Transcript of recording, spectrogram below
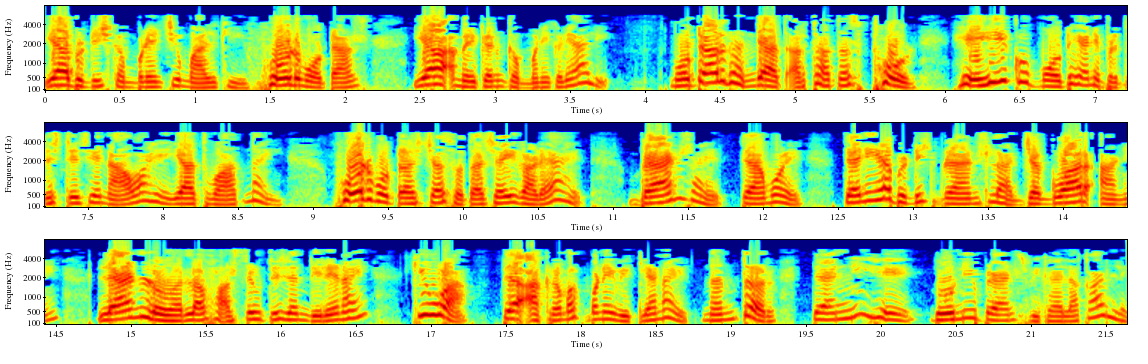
या ब्रिटिश कंपन्यांची मालकी फोर्ड मोटार्स या अमेरिकन कंपनीकडे आली. मोटार धंद्यात अर्थातच फोर्ड हेही खूप मोठे आणि प्रतिष्ठेचे नाव आहे यात वाद नाही. फोर्ड मोटार्सच्या स्वतःच्याही गाड्या आहेत ब्रँड्स आहेत. त्यामुळे त्यांनी या ब्रिटिश ब्रँड्सला जग्वार आणि लँड रोव्हरला फारसे उत्तेजन दिले नाही किंवा त्या आक्रमकपणे विकल्या नाहीत. नंतर त्यांनी हे दोन्ही ब्रँड्स विकायला काढले.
